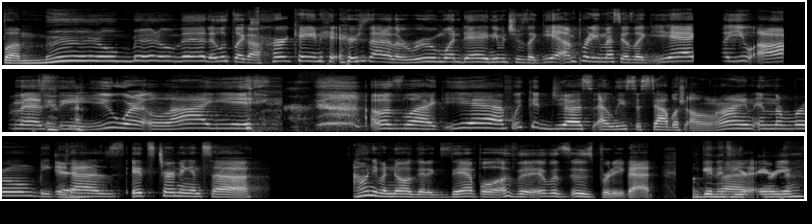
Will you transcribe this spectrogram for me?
But man, oh man, oh man, it looked like a hurricane hit her side of the room one day. And even she was like, Yeah, I'm pretty messy. I was like, Yeah, you are messy. you weren't lying. I was like, Yeah, if we could just at least establish a line in the room because yeah. it's turning into I don't even know a good example of it. It was it was pretty bad. Getting into your area.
